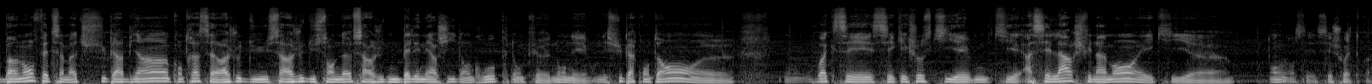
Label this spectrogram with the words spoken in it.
ben non, en fait, ça match super bien. Au contraire, ça rajoute du, ça rajoute du sang neuf, ça rajoute une belle énergie dans le groupe. Donc, nous, on est, on est super contents. On voit que c'est quelque chose qui est, qui est assez large finalement et qui, c'est chouette, quoi.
